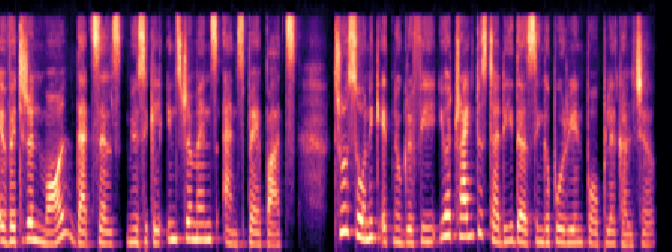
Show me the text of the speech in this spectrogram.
a veteran mall that sells musical instruments and spare parts. Through sonic ethnography, you are trying to study the Singaporean popular culture.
